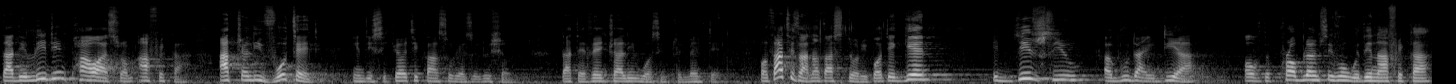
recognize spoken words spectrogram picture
that the leading powers from Africa actually voted in the Security Council resolution that eventually was implemented. But that is another story. But again, it gives you a good idea of the problems even within Africa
